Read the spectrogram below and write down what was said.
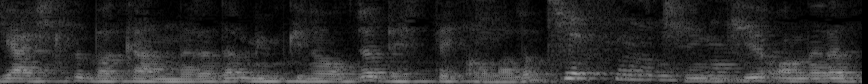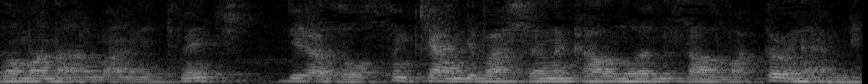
yaşlı bakanlara da mümkün olunca destek olalım. Kesinlikle. Çünkü onlara zaman armağan etmek, biraz olsun kendi başlarına kalmalarını sağlamak da önemli.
